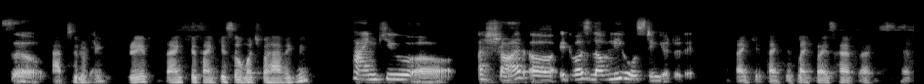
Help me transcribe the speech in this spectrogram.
So absolutely. Yeah. great. Thank you. Thank you so much for having me. Thank you uh, ashrar. Uh, it was lovely hosting you today. Thank you. Thank you. Likewise. Have, have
